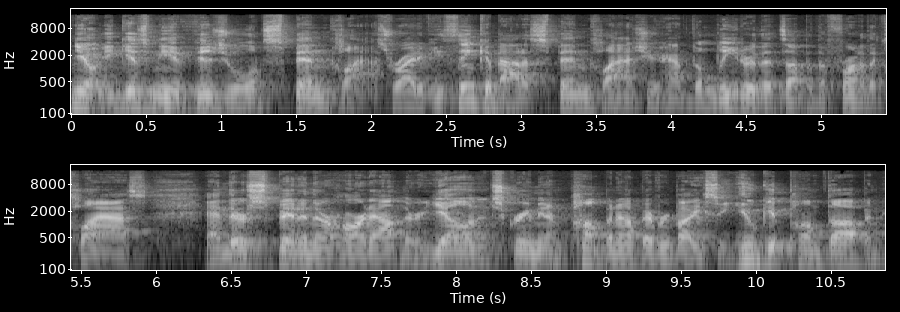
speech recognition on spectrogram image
you know, it gives me a visual of spin class, right? If you think about a spin class, you have the leader that's up at the front of the class and they're spinning their heart out and they're yelling and screaming and pumping up everybody. So you get pumped up and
